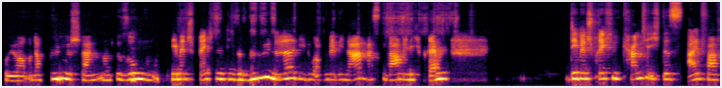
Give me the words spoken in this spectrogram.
früher und auf Bühnen gestanden und gesungen. Dementsprechend diese Bühne, die du auf dem Webinar hast, die war mir nicht fremd. Dementsprechend kannte ich das einfach,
